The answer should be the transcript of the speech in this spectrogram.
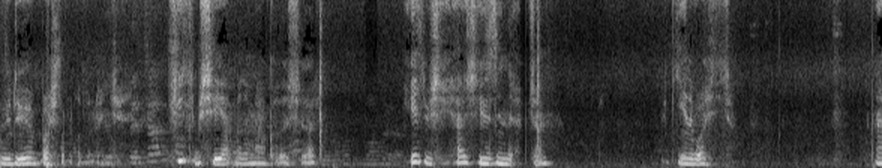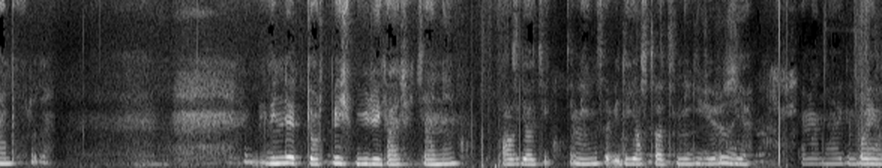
Videoya başlamadan önce. Hiçbir şey yapmadım arkadaşlar. Hiçbir şey. Her şeyi sizinle yapacağım. Yeni başlayacağım. Ha bu arada. Bir günde 4-5 video gelecek yani. Az gelecek demeyin. Tabii de yaz tatiline gidiyoruz ya. Ondan her gün bayağı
